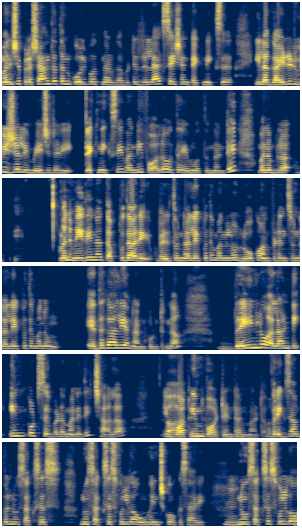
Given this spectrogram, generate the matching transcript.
మనిషి ప్రశాంతతను కోల్పోతున్నాడు కాబట్టి రిలాక్సేషన్ టెక్నిక్స్ ఇలా గైడెడ్ విజువల్ ఇమేజినరీ టెక్నిక్స్ ఇవన్నీ ఫాలో అవుతే ఏమవుతుందంటే మన బ్ల మనం ఏదైనా తప్పుదారి వెళ్తున్నా లేకపోతే మనలో లో కాన్ఫిడెన్స్ ఉన్నా లేకపోతే మనం ఎదగాలి అని అనుకుంటున్నా బ్రెయిన్లో అలాంటి ఇన్పుట్స్ ఇవ్వడం అనేది చాలా ఇంపార్టెంట్ అనమాట. ఫర్ ఎగ్జాంపుల్ నువ్వు సక్సెస్ నువ్వు సక్సెస్ఫుల్గా ఊహించుకో ఒకసారి. నువ్వు సక్సెస్ఫుల్గా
